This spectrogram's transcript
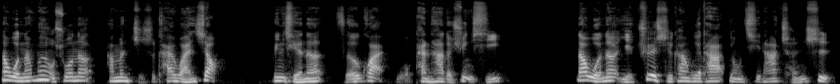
那我男朋友说呢，他们只是开玩笑，并且呢责怪我看他的讯息。那我呢也确实看过他用其他城市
